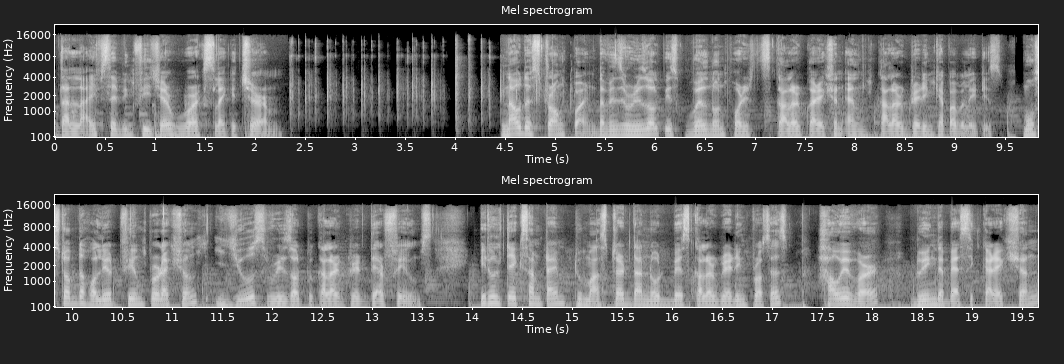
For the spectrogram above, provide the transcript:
The life-saving feature works like a charm. Now the strong point, the DaVinci Resolve is well known for its color correction and color grading capabilities. Most of the Hollywood film productions use Resolve to color grade their films. It will take some time to master the node-based color grading process. However, doing the basic correction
